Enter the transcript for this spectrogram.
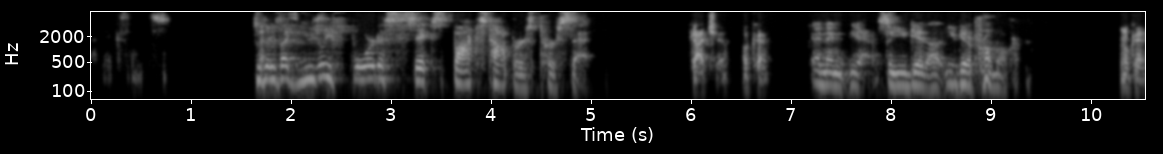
that makes sense. So there's like usually four to six box toppers per set, Gotcha. Okay. and then yeah, so you get a you get a promo card. Okay.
